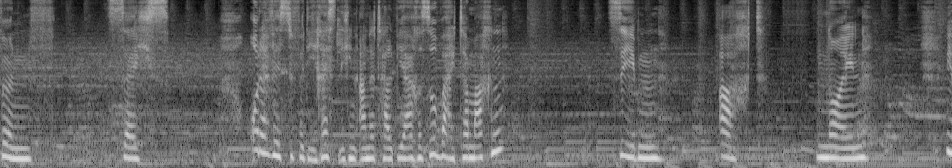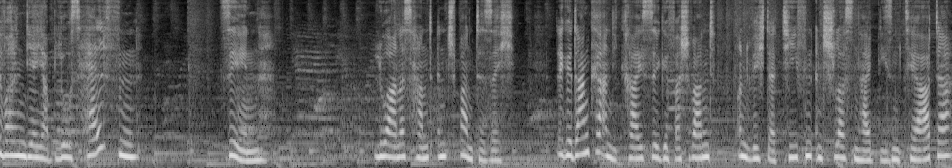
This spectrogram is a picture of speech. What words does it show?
fünf, sechs. Oder willst du für die restlichen anderthalb Jahre so weitermachen? Sieben, acht, neun. Wir wollen dir ja bloß helfen. Zehn. Luanes Hand entspannte sich. Der Gedanke an die Kreissäge verschwand und wich der tiefen Entschlossenheit, diesem Theater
